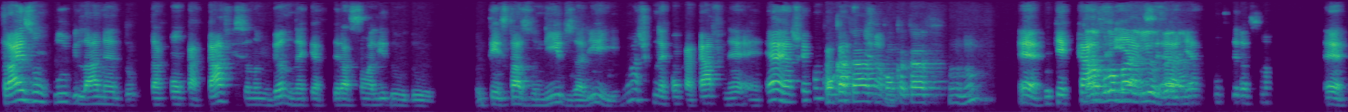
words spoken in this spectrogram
traz um clube lá, né, do, da CONCACAF, se eu não me engano, né, que é a federação ali do, do tem Estados Unidos ali, não acho que não é CONCACAF, né? É, acho que é CONCACAF. CONCACAF, CONCACAF. Uhum. É, porque CAF é, a, né? é a confederação. É,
